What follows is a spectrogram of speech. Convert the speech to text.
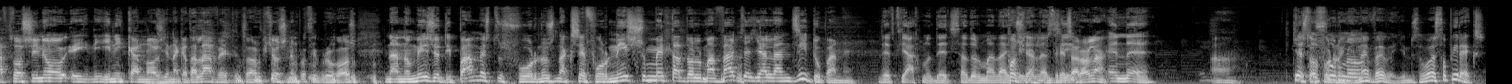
Αυτός είναι, ο- είναι, είναι ικανός για να καταλάβετε τώρα ποιος είναι πρωθυπουργός. να νομίζει ότι πάμε στους φούρνους να ξεφουρνίσουμε τα ντολμαδάκια για λαντζί του πάνε. Δεν φτιάχνονται έτσι τα ντολμαδάκια Πώς για φτιάχνονται, λατζί. στην κατσαρόλα; Ε, ναι. Και, στο στο, φούρνο. φούρνο. γίνεται. Ναι, βέβαια, γίνεται στο, στο πυρέξ.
